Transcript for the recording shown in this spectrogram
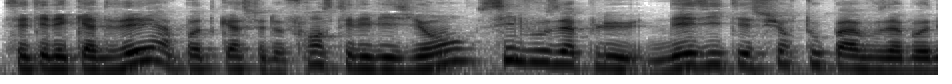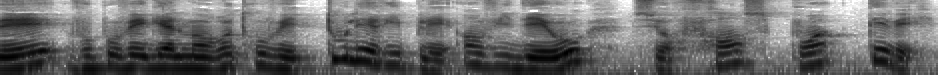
C'était Les 4V, un podcast de France Télévisions. S'il vous a plu, n'hésitez surtout pas à vous abonner. Vous pouvez également retrouver tous les replays en vidéo sur France.tv.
